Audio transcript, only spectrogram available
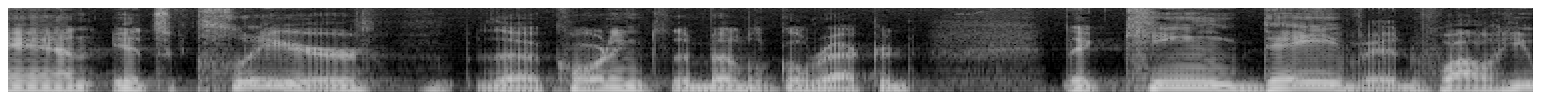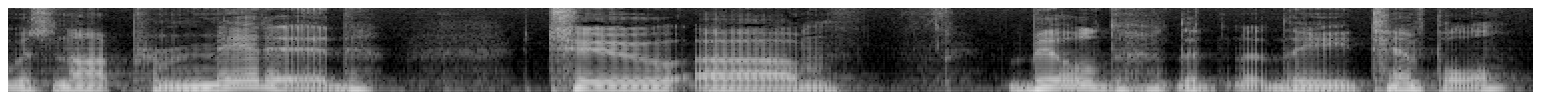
And it's clear, the, according to the biblical record, that King David, while he was not permitted to um, build the, the temple,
